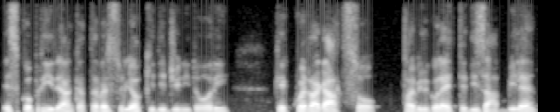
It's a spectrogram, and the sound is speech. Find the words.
è scoprire anche attraverso gli occhi dei genitori che quel ragazzo, tra virgolette, disabile,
